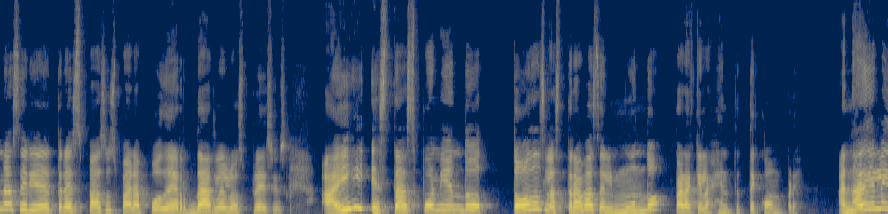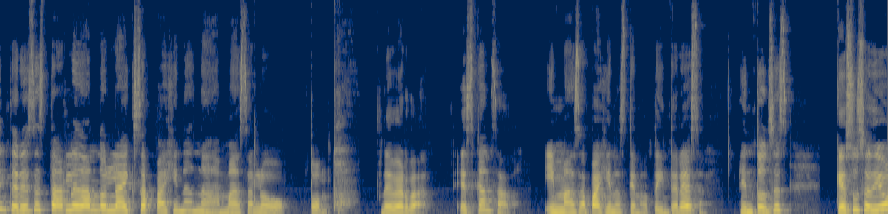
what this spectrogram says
una serie de tres pasos para poder darle los precios. Ahí estás poniendo todas las trabas del mundo para que la gente te compre. A nadie le interesa estarle dando likes a páginas nada más a lo tonto. De verdad, es cansado. Y más a páginas que no te interesan. Entonces, ¿qué sucedió?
